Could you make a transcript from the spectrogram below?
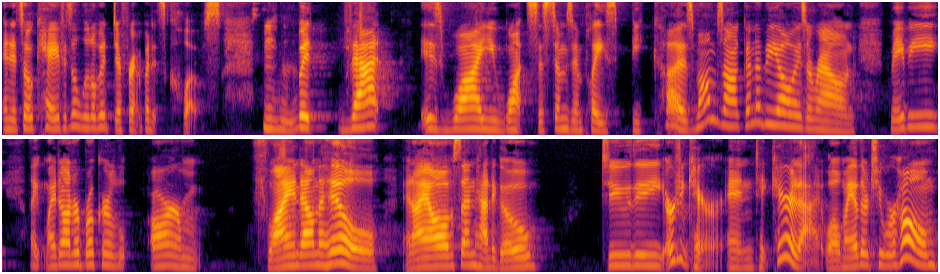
And it's okay if it's a little bit different, but it's close. Mm-hmm. But that is why you want systems in place because mom's not going to be always around. Maybe like my daughter broke her arm flying down the hill and I all of a sudden had to go to the urgent care and take care of that while my other two were home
